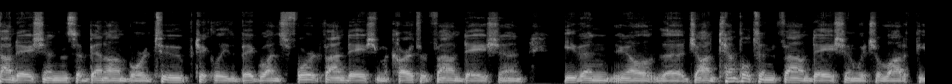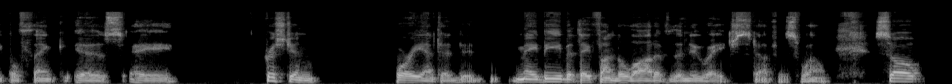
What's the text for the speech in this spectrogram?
foundations have been on board too, particularly the big ones: Ford Foundation, MacArthur Foundation, even you know the John Templeton Foundation, which a lot of people think is a Christian oriented. It may be, but they fund a lot of the New Age stuff as well. So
